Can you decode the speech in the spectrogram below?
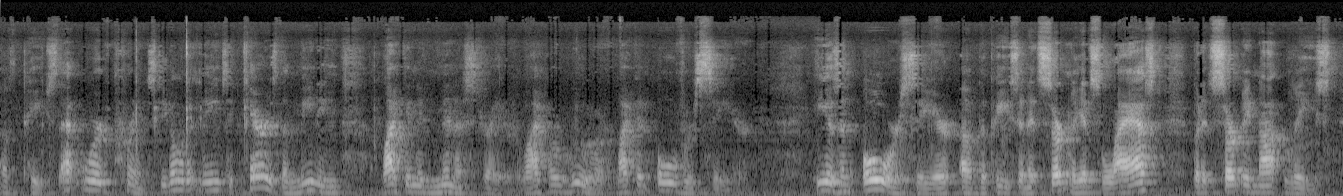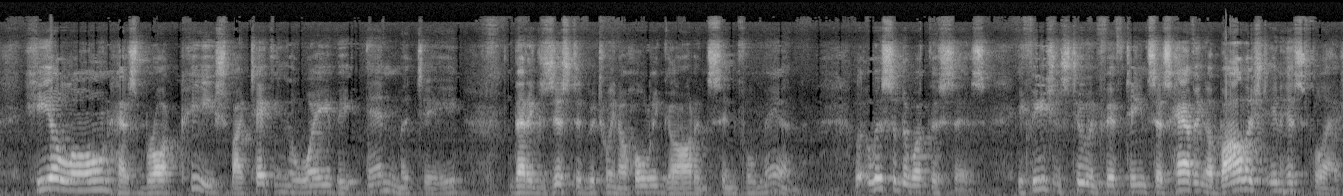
of Peace. That word prince, do you know what it means? It carries the meaning like an administrator, like a ruler, like an overseer. He is an overseer of the peace, and it's certainly it's last, but it's certainly not least. He alone has brought peace by taking away the enmity that existed between a holy God and sinful men. L- listen to what this says. Ephesians 2 and 15 says, having abolished in his flesh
